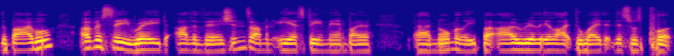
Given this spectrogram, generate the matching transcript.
the Bible. Obviously, read other versions. I'm an ESV man by uh, normally, but I really like the way that this was put.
